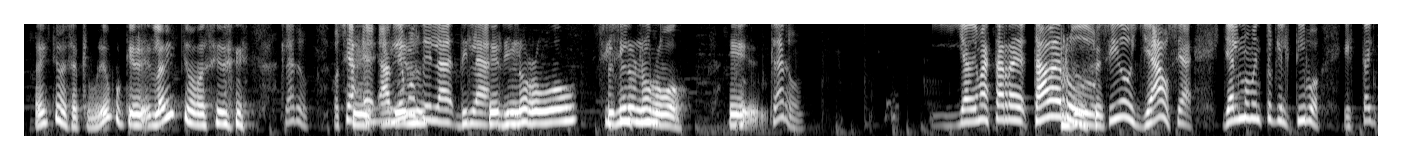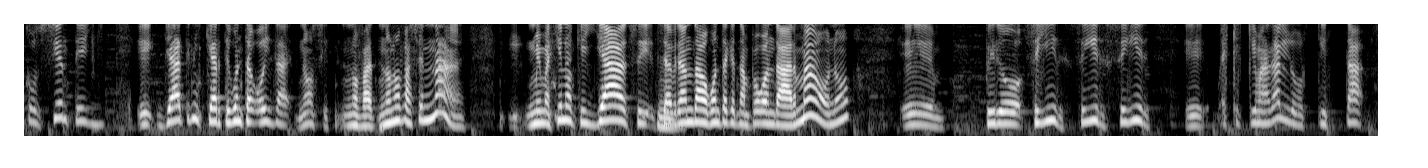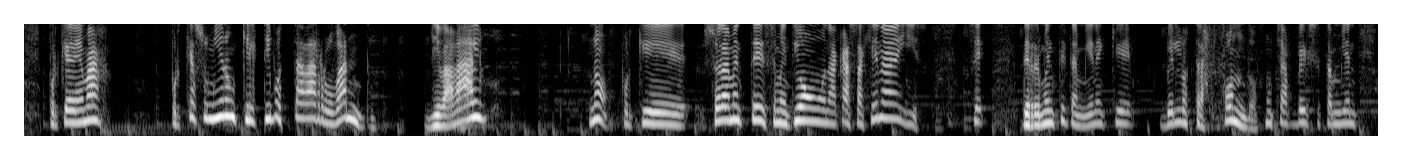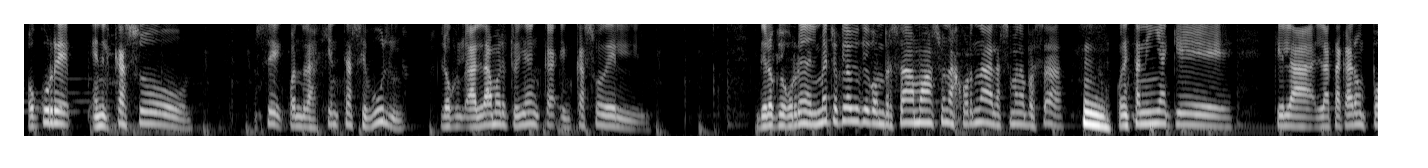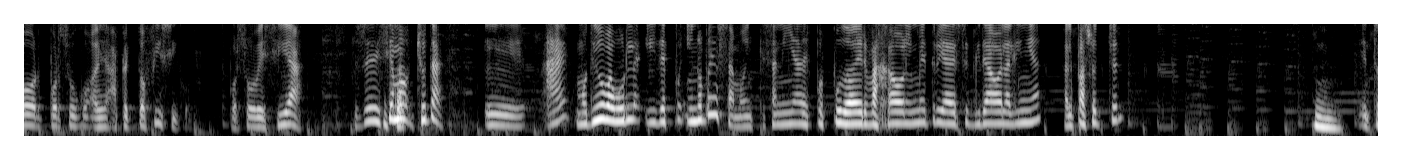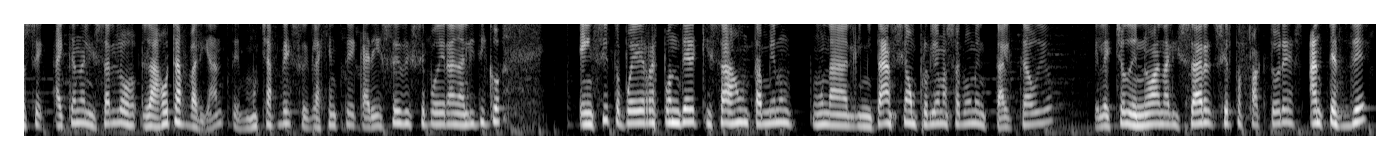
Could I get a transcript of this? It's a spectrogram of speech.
La víctima es el que murió, porque la víctima va a decir, claro. O sea, Sí, eh, hablemos él- de la... De la de- no robó, sí, sí, primero no entiendo. robó. Eh, claro. Y, además está estaba reducido ya, o sea, ya el momento que el tipo está inconsciente, eh, ya tienes que darte cuenta, oiga, no, si, no, no nos va a hacer nada. Me imagino que ya se, se mm. habrán dado cuenta que tampoco andaba armado, ¿no? Eh, pero seguir, seguir, seguir. Eh, es que hay que matarlo porque está. Porque además, ¿por qué asumieron que el tipo estaba robando? ¿Llevaba algo? No, porque solamente se metió en una casa ajena y de repente también hay que ver los trasfondos. Muchas veces también ocurre en el caso, no sé, cuando la gente hace bullying. Lo hablamos el otro día en, caso del, de lo que ocurrió en el metro, Claudio, que conversábamos hace una jornada la semana pasada, mm. con esta niña que, la, atacaron por, por su eh, aspecto físico, por su obesidad. Entonces decíamos, chuta, eh, ah, motivo para burla, y después y no pensamos en que esa niña después pudo haber bajado el metro y haberse tirado a la línea, al paso del tren. Mm. Entonces hay que analizar las otras variantes. Muchas veces la gente carece de ese poder analítico e insisto, puede responder quizás un, también una limitancia a un problema de salud mental, Claudio, el hecho de no analizar ciertos factores antes de...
